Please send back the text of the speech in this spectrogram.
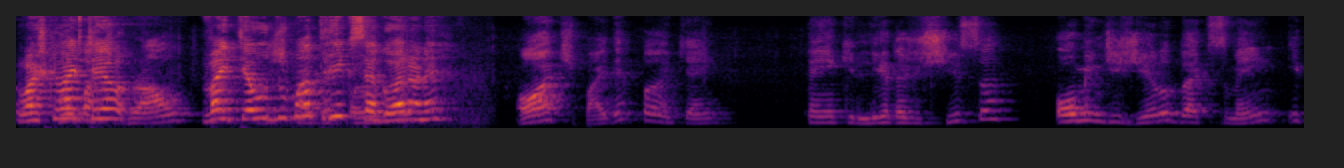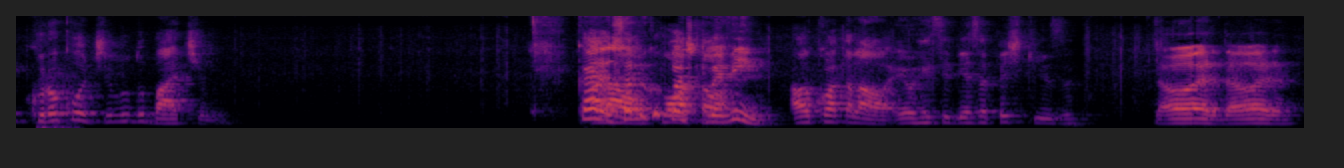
Eu acho que vai Robert ter, Brown, vai ter o do Matrix agora, né? ó, Spider-Punk, hein? Tem aqui Liga da Justiça, Homem de Gelo do X-Men e Crocodilo do Batman. Cara, Ah, sabe o que eu acho que vai vir? Olha o Cota lá, ó. Eu recebi essa pesquisa. Da hora, da hora.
